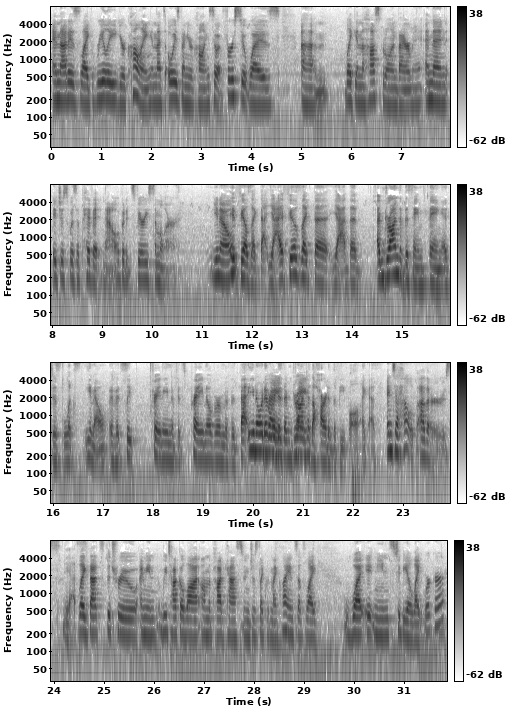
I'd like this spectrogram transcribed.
And that is like really your calling, and that's always been your calling. So at first it was um, like in the hospital environment, and then it just was a pivot now, but it's very similar. You know? It feels like that. Yeah, it feels like the yeah the. I'm drawn to the same thing. It just looks, you know, if it's sleep training, if it's praying over them, if it's that, you know, whatever Right, it is. I'm drawn right. to the heart of the people. I guess. and to help others. Yes. Like that's the true. I mean, we talk a lot on the podcast and just like with my clients of like what it means to be a light worker.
